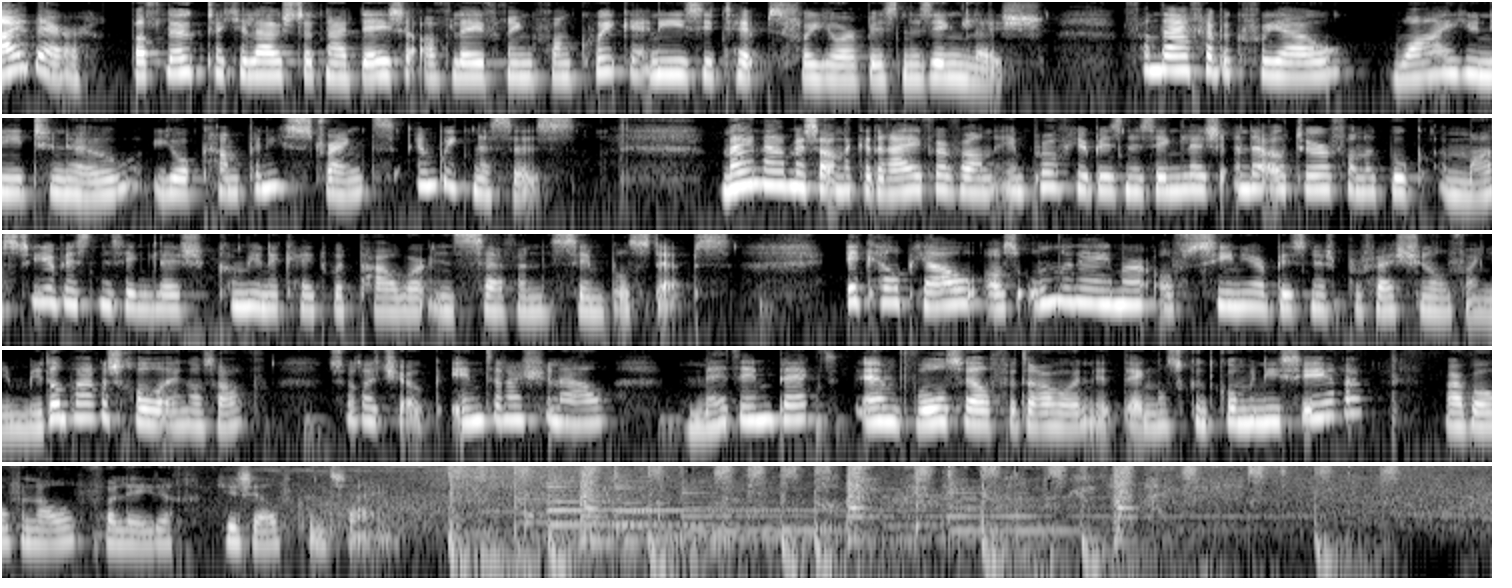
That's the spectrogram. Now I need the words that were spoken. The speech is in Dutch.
Hi there, wat leuk dat je luistert naar deze aflevering van Quick and Easy Tips for Your Business English. Vandaag heb ik voor jou Why You Need to Know Your Company's Strengths and Weaknesses. Mijn naam is Anneke Drijver van Improve Your Business English en de auteur van het boek Master Your Business English: Communicate with Power in 7 Simple Steps. Ik help jou als ondernemer of senior business professional van je middelbare school Engels af, zodat je ook internationaal met impact en vol zelfvertrouwen in het Engels kunt communiceren maar bovenal volledig jezelf kunt zijn.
